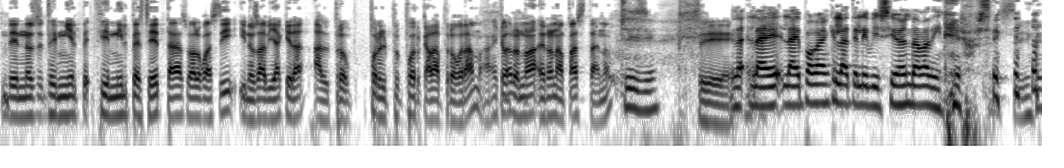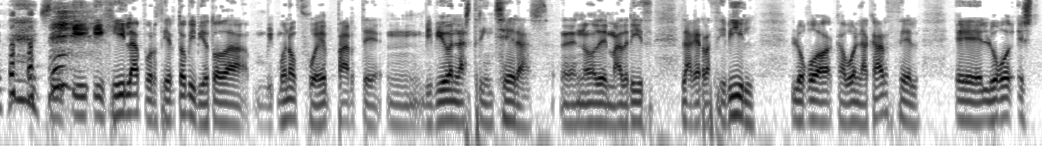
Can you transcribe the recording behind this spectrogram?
de no sé, 100.000 pesetas o algo así, y no sabía que era al pro- por, el- por cada programa. Eh, Claro, no, era una pasta, ¿no? Sí, sí. Sí. La, la- la época en que la televisión daba dinero. Sí. Sí, y, y Gila, por cierto, vivió toda, bueno, fue parte, mm, vivió en las trincheras eh, ¿no? de Madrid, la guerra civil, luego acabó en la cárcel, eh, luego, es-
